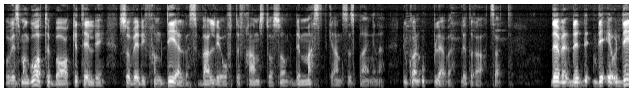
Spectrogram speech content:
Og hvis man går tilbake til dem, så vil de fremdeles veldig ofte fremstå som det mest grensesprengende du kan oppleve litterært sett. Det, det, er, det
